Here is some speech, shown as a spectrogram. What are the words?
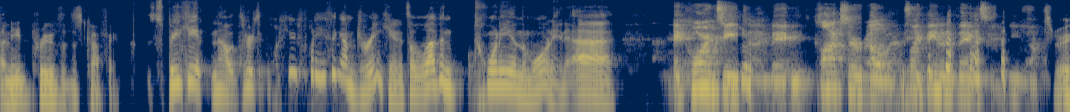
I need proof that it's coffee. speaking no there's what do you what do you think i'm drinking it's eleven twenty in the morning uh Hey, quarantine Speaking- time, baby. Clocks are irrelevant. It's like being in a Vegas casino. True.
